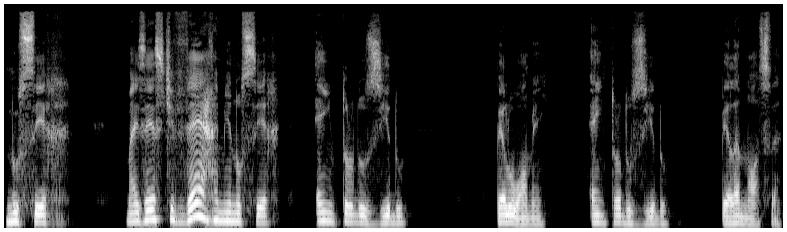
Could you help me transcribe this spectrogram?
no ser. Mas este verme no ser é introduzido pelo homem, é introduzido pela nossa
